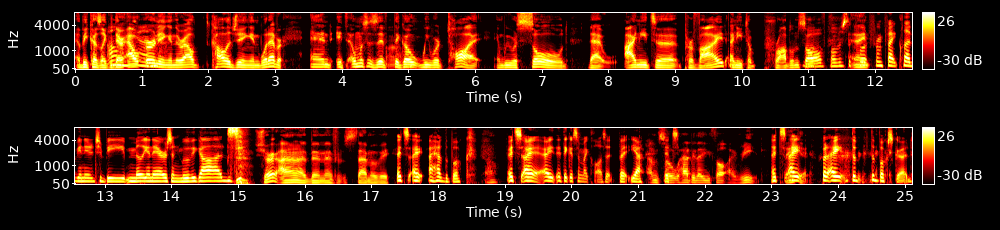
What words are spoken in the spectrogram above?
Uh, because like they're out earning and they're out colleging and whatever. And it's almost as if they go we were taught and we were sold that I need to provide, I need to problem solve. What was the And I- quote from Fight Club? You needed to be millionaires and movie gods. Sure, I don't know. I've been meant for that movie. It's I, I have the book. It's I, I I think it's in my closet, but yeah, Oh. I'm so happy that you thought I read. it's Thank I you. but I the the book's good.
